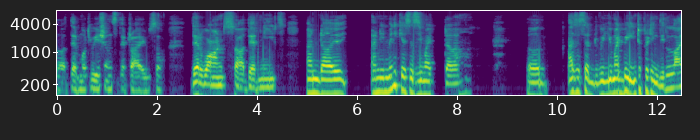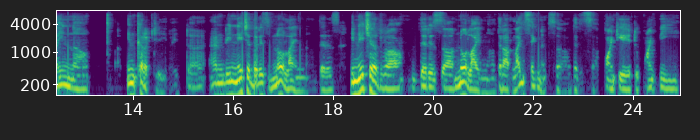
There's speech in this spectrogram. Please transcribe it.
uh, their motivations, their drives, uh, their wants, uh, their needs, and uh, and in many cases you might. Uh, uh, as I said, you might be interpreting the line. Uh, incorrectly, right? Uh, and in nature, there is no line. There is in nature uh, there is uh, no line. There are line segments. Uh, there is uh, point A to point B.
